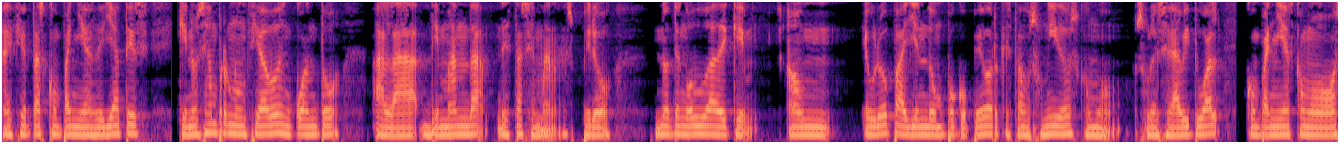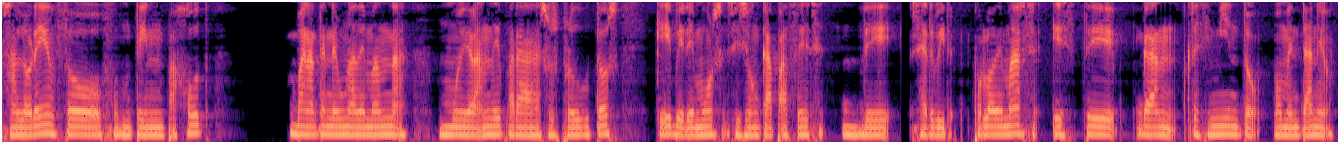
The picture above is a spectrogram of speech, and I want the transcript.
hay ciertas compañías de yates que no se han pronunciado en cuanto a la demanda de estas semanas, pero no tengo duda de que aun Europa yendo un poco peor que Estados Unidos, como suele ser habitual, compañías como San Lorenzo Fontaine Pajot van a tener una demanda muy grande para sus productos que veremos si son capaces de servir. Por lo demás, este gran crecimiento momentáneo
